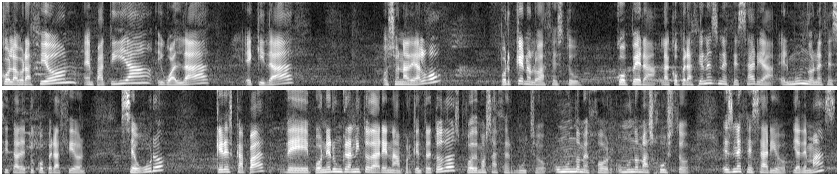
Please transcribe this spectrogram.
Colaboración, empatía, igualdad, equidad. ¿Os suena de algo? ¿Por qué no lo haces tú? Coopera, la cooperación es necesaria, el mundo necesita de tu cooperación. Seguro que eres capaz de poner un granito de arena, porque entre todos podemos hacer mucho. Un mundo mejor, un mundo más justo. Es necesario y además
